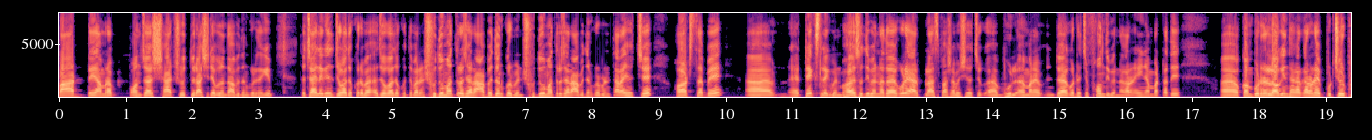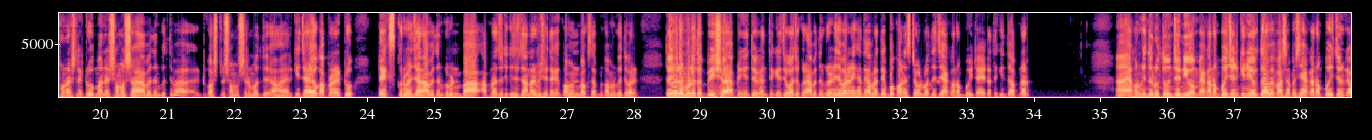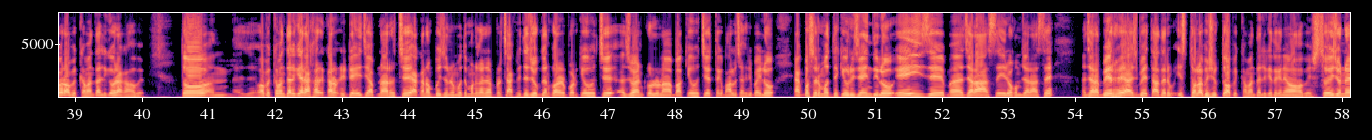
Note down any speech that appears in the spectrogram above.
পার ডে আমরা পঞ্চাশ, ষাট, সত্তর, আশিটা পর্যন্ত আবেদন করে থাকি। তো চাইলে কিন্তু যোগাযোগ করে যোগাযোগ করতে পারেন। শুধুমাত্র যারা আবেদন করবেন, শুধুমাত্র যারা আবেদন করবেন, তারাই হচ্ছে হোয়াটসঅ্যাপে টেক্সট লিখবেন। ভয়েসও দিবেন না দয়া করে, আর প্লাস পাশাপাশি হচ্ছে ভুল মানে দয়া করে হচ্ছে ফোন দিবেন না। কারণ এই নাম্বারটাতে কম্পিউটারে লগ ইন থাকার কারণে প্রচুর ফোন আসলে একটু মানে সমস্যা হয়, আবেদন করতে বা একটু কষ্ট, সমস্যার মধ্যে হয় আর কি যাই হোক, আপনারা একটু টেক্সট করবেন, যারা আবেদন করবেন বা আপনার যদি কিছু জানার বিষয় থাকে কমেন্ট বক্সে আপনি কমেন্ট করতে পারেন। তো এই হলো মূলত বিষয়, আপনি কিন্তু এখান থেকে যোগাযোগ করে আবেদন করে নিতে পারেন। এখান থেকে আমরা দেখব কনস্টেবল পদে যে একানব্বইটা, এটাতে কিন্তু আপনার এখন কিন্তু নতুন যে নিয়ম, একানব্বই জনকে নিয়োগ দেওয়া হবে, পাশাপাশি একানব্বই জনকে আবার অপেক্ষমান তালিকাও রাখা হবে। তো অপেক্ষমান তালিকায় রাখার কারণ এটাই যে আপনার হচ্ছে একানব্বই জনের মধ্যে, মনে করেন আপনার চাকরিতে যোগদান করার পর কেউ হচ্ছে জয়েন করল না বা কেউ হচ্ছে এর থেকে ভালো চাকরি পাইলো, এক বছরের মধ্যে কেউ রিজাইন দিল, এই যে যারা আছে এরকম যারা আছে, যারা বের হয়ে আসবে, তাদের স্থলাভিষিক্ত অপেক্ষমান তালিকা থেকে নেওয়া হবে। সো, এই জন্য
